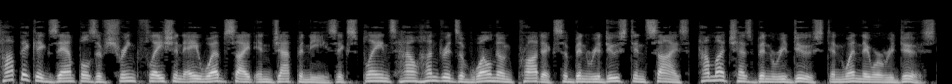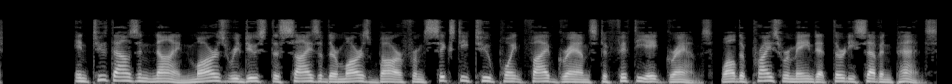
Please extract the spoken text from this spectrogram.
Topic examples of shrinkflation A website in Japanese explains how hundreds of well-known products have been reduced in size, how much has been reduced and when they were reduced. In 2009 Mars reduced the size of their Mars bar from 62.5 grams to 58 grams, while the price remained at 37 pence.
